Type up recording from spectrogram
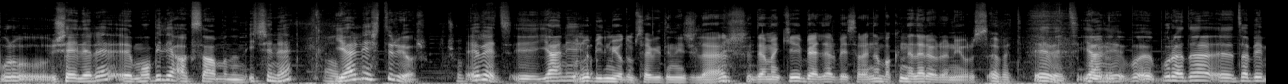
bu şeylere mobilya aksamının içine Allah. yerleştiriyor. Çok. Evet, e, yani Bunu bilmiyordum sevgili dinleyiciler. Demek ki Beylerbeyi Sarayı'ndan bakın neler öğreniyoruz. Evet. Evet yani bu- burada e, tabii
